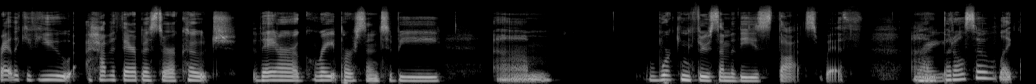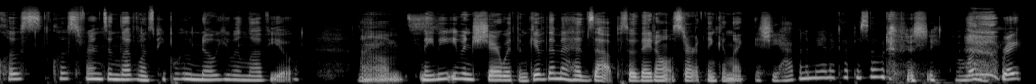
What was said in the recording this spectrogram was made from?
right like if you have a therapist or a coach they are a great person to be um, working through some of these thoughts with um, right. but also like close close friends and loved ones people who know you and love you um, maybe even share with them give them a heads up so they don't start thinking like is she having a manic episode is she right. right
